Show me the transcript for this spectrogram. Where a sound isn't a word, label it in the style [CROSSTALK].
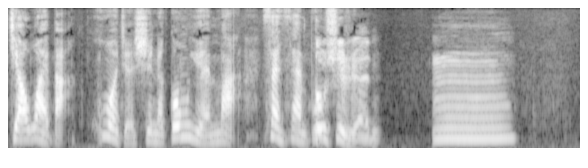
郊外吧，或者是呢公园嘛，散散步。都是人，嗯，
